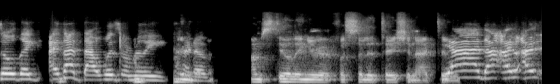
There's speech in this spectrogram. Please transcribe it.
So like I thought that was a really kind of I'm stealing your facilitation activity. Yeah, that, I,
